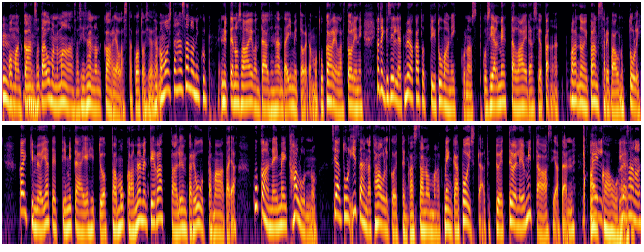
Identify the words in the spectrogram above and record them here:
mm, oman kansan mm. tai oman maansa. Siis hän on Karjalasta kotoisin. Mä muistan, hän sanoi, niin kuin, nyt en osaa aivan täysin häntä imitoida, mutta kun Karjalasta oli, niin jotenkin silleen, että myö katsottiin tuvan ikkunasta, kun siellä mettälaidas, jota noi panssarivaunut tuli. Kaikki myö jätettiin, mitä ei ehitty ottaa mukaan. Me mentiin rattailla ympäri uutta maata ja kukaan ei meitä halunnut. Siellä tuli isännät haulikoiden kanssa sanomaan, että menkää pois täältä, työ, työllä ei ole mitään asiaa tänne. Ai Meil- kauheeta. Ja sanoi,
